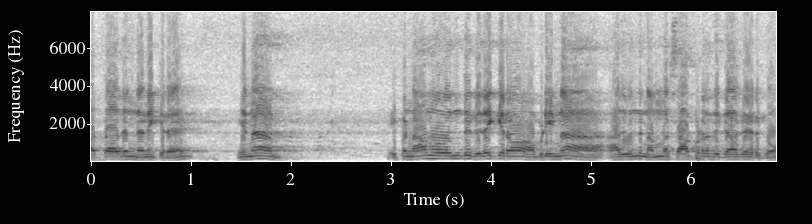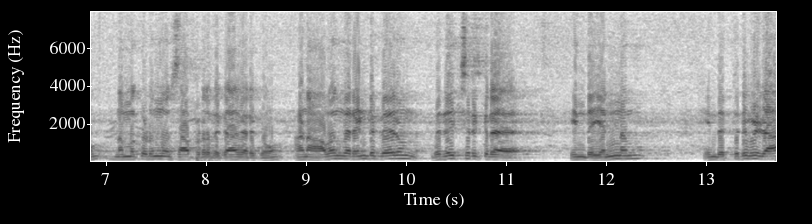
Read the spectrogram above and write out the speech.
பத்தாதுன்னு நினைக்கிறேன். ஏன்னா இப்போ நாம் வந்து விதைக்கிறோம் அப்படின்னா அது வந்து நம்ம சாப்பிட்றதுக்காக இருக்கும். நம்ம குடும்பம் சாப்பிட்றதுக்காக இருக்கும். ஆனால் அவங்க ரெண்டு பேரும் விதைச்சிருக்கிற இந்த எண்ணம் இந்த திருவிழா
